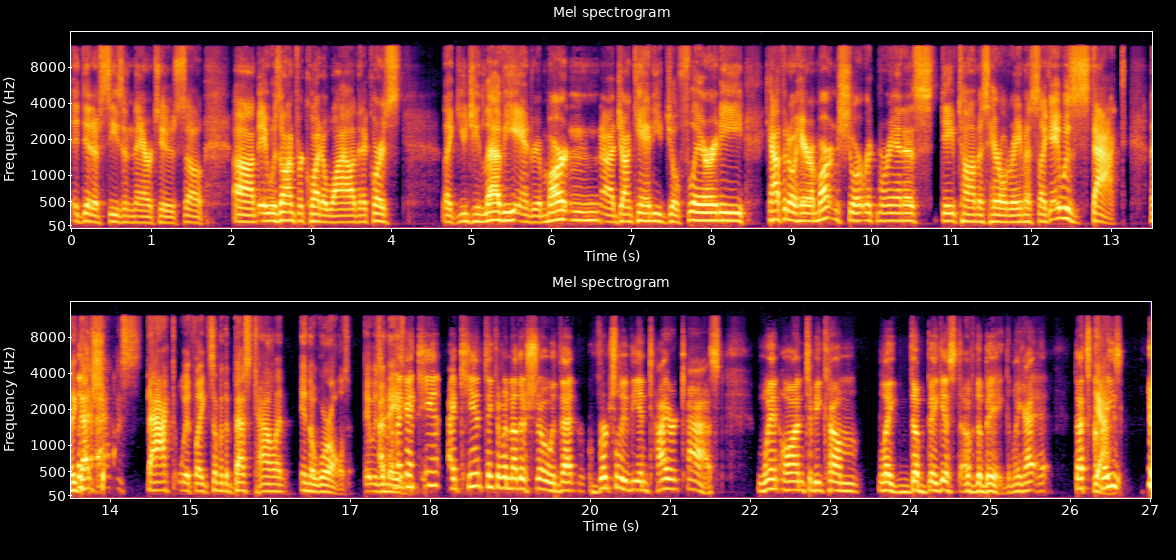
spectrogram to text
it did a season there too. So um it was on for quite a while. And then of course like Eugene Levy, Andrea Martin, uh, John Candy, Joe Flaherty, Catherine O'Hara, Martin Short, Rick Moranis, Dave Thomas, Harold Ramis. Like it was stacked. Like Like, that show was stacked with like some of the best talent in the world. It was I- amazing. Like I can't I can't think of another show that virtually the entire cast went on to become like the biggest of the big. Like I that's Yeah. crazy.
